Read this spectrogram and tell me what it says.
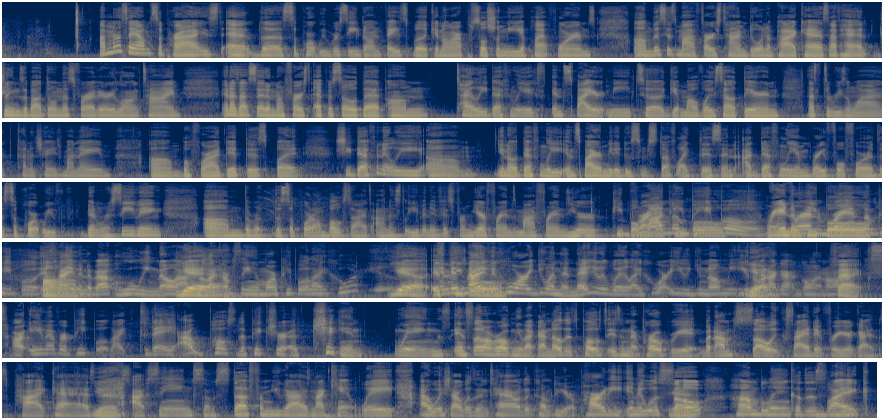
I'm gonna say I'm surprised at the support we received on Facebook and on our social media platforms. Um, this is my first time doing a podcast. I've had dreams about doing this for a very long time, and as I said in our first episode, that um, Tylee definitely inspired me to get my voice out there, and that's the reason why I kind of changed my name um, before I did this. But she definitely, um, you know, definitely inspired me to do some stuff like this, and I definitely am grateful for the support we've been receiving, um, the the support on both sides. Honestly, even if it's from your friends, my friends, your people, my people, random Ran- people, random people. It's not Um, even about who we know. I yeah. feel like I'm seeing more people like, who are you? Yeah, it's and it's not even who are you in a negative way. Like, who are you? You know me. You know what I got going on. Facts. Or even for people like today, I posted a picture of chicken wings, and someone wrote me like, I know this post isn't appropriate, but I'm so excited for your guys' podcast. Yes. I've seen some stuff from you guys, and I can't wait. I wish I was in town to come to your party, and it was so Yeah. Mm-hmm. humbling because it's like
